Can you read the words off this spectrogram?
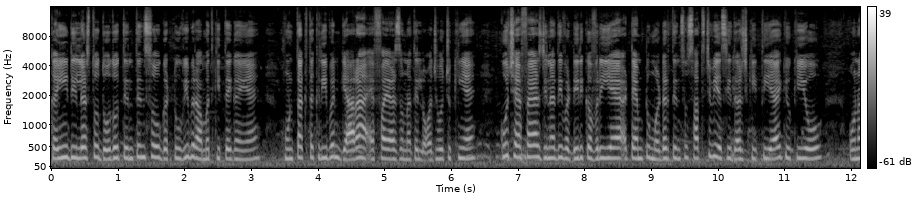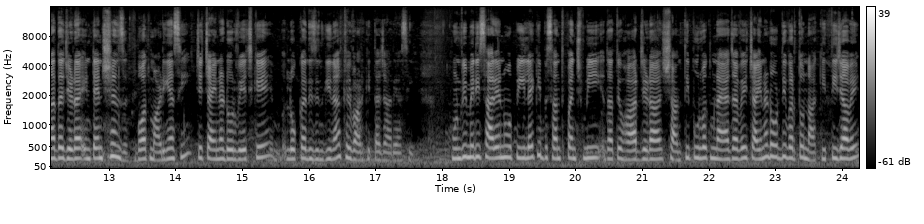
ਕਈ ਡੀਲਰਸ ਤੋਂ 2-2 3-300 ਗੱਟੂ ਵੀ ਬਰਾਮਦ ਕੀਤੇ ਗਏ ਹੈ। ਹੁਣ ਤੱਕ ਤਕਰੀਬਨ 11 ਐਫ ਆਈ ਆਰਸ ਉਹਨਾਂ ਤੇ ਲੌਜ ਹੋ ਚੁੱਕੀਆਂ ਹੈ। ਕੁਝ ਐਫ ਆਈ ਆਰਸ ਜਿਨ੍ਹਾਂ ਦੀ ਵੱਡੀ ਰਿਕਵਰੀ ਹੈ ਅਟੈਂਪਟ ਟੂ ਮਰਡਰ 307 ਚ ਵੀ ਅਸੀਂ ਦਰਜ ਕੀਤੀ ਹੈ, ਕਿਉਂਕਿ ਉਹ ਉਹਨਾਂ ਦਾ ਜਿਹੜਾ ਇੰਟੈਂਸ਼ਨਸ ਬਹੁਤ ਮਾੜੀਆਂ ਸੀ, ਜੇ ਚਾਈਨਾ ਡੋਰ ਵੇਚ ਕੇ ਲੋਕਾਂ ਦੀ ਜ਼ਿੰਦਗੀ ਨਾਲ ਖਿਲਵਾੜ ਕੀਤਾ ਜਾ ਰਿਹਾ ਸੀ। ਹੁਣ ਵੀ ਮੇਰੀ ਸਾਰਿਆਂ ਨੂੰ ਅਪੀਲ ਹੈ ਕਿ ਬਸੰਤ ਪੰਚਮੀ ਦਾ ਤਿਉਹਾਰ ਜਿਹੜਾ ਸ਼ਾਂਤੀਪੂਰਵਕ ਮਨਾਇਆ ਜਾਵੇ, ਚਾਈਨਾ ਡੋਰ ਦੀ ਵਰਤੋਂ ਨਾ ਕੀਤੀ ਜਾਵੇ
